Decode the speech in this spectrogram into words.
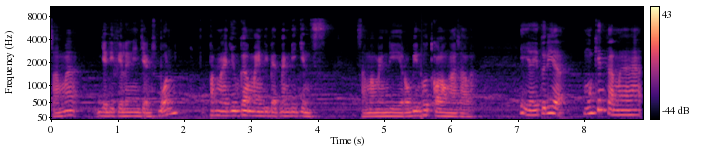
sama jadi villainnya James Bond pernah juga main di Batman Begins sama main di Robin Hood kalau nggak salah. Iya itu dia. Mungkin karena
